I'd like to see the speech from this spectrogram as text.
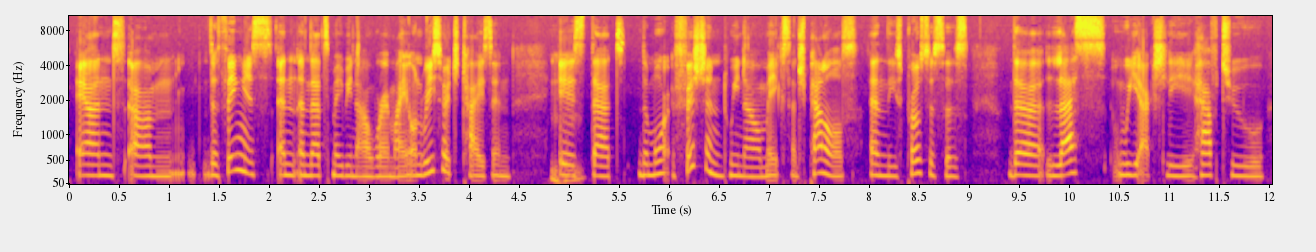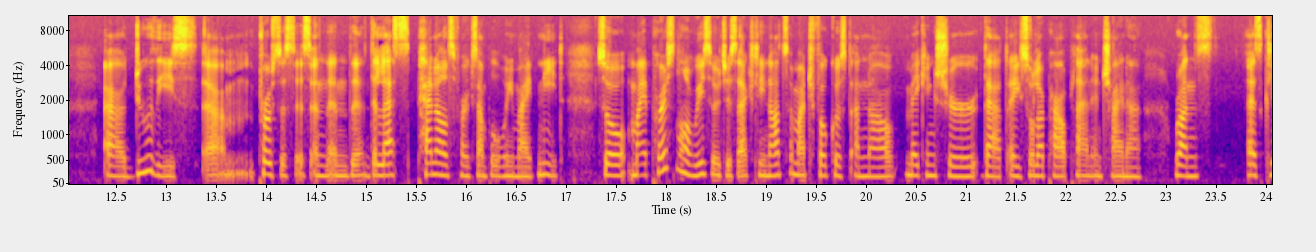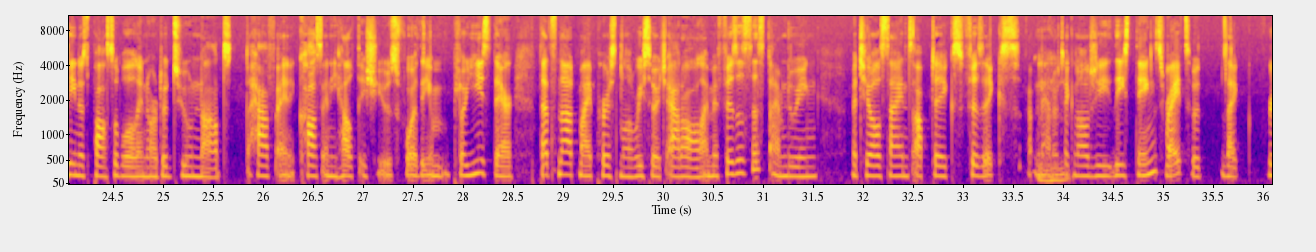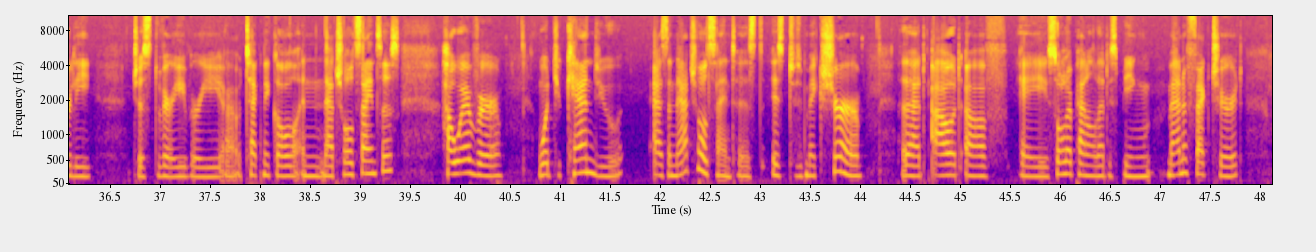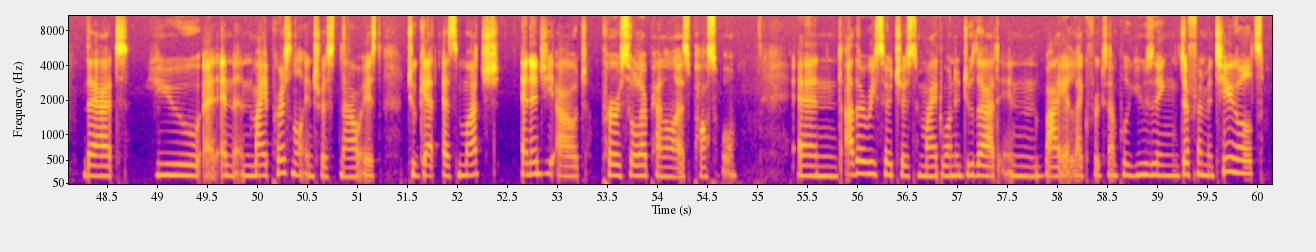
And um, the thing is, and, and that's maybe now where my own research ties in, mm-hmm. is that the more efficient we now make such panels and these processes, the less we actually have to uh, do these um, processes and then the, the less panels, for example, we might need. So my personal research is actually not so much focused on now making sure that a solar power plant in China runs as clean as possible in order to not have any cause any health issues for the employees there. That's not my personal research at all. I'm a physicist. I'm doing material science, optics, physics, mm-hmm. nanotechnology, these things, right? So like really just very very uh, technical and natural sciences. However, what you can do as a natural scientist is to make sure that out of a solar panel that is being manufactured that you and, and my personal interest now is to get as much energy out per solar panel as possible. And other researchers might want to do that in by like for example using different materials,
